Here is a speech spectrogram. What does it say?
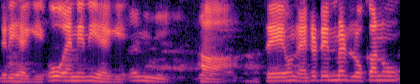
ਜਿਹੜੀ ਹੈਗੀ ਉਹ ਇੰਨੀ ਨਹੀਂ ਹੈਗੀ। ਹਾਂ ਤੇ ਹੁਣ ਐਂਟਰਟੇਨਮੈਂਟ ਲੋਕਾਂ ਨੂੰ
